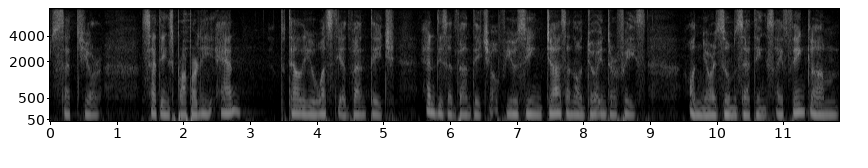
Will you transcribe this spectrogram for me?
set your settings properly and to tell you what's the advantage and disadvantage of using just an audio interface on your Zoom settings. I think, um,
